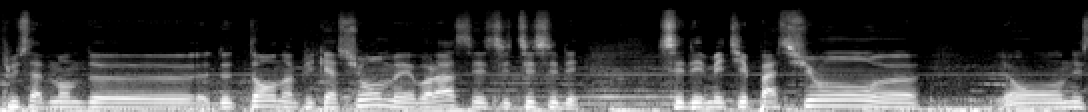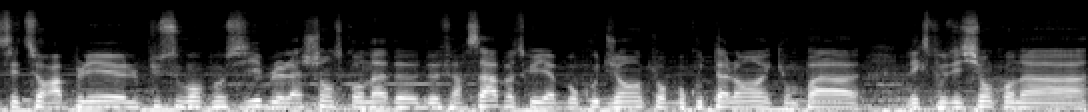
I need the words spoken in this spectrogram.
plus ça demande de, de temps, d'implication. Mais voilà, c'est, des, c'est des métiers passion. On essaie de se rappeler le plus souvent possible la chance qu'on a de faire ça parce qu'il y a beaucoup de gens qui ont beaucoup de talent et qui n'ont pas l'exposition qu'on a.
